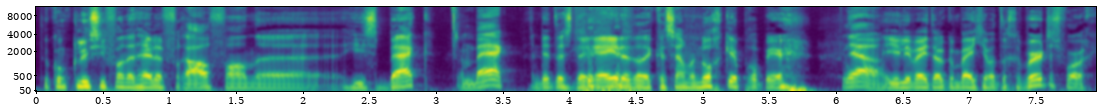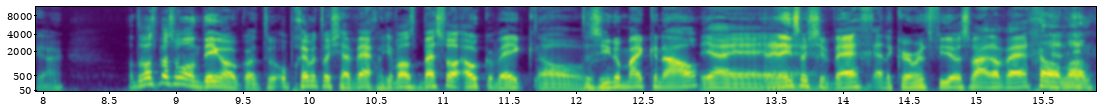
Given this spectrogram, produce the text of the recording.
de conclusie van dit hele verhaal van... eh he's back. I'm back. En dit is de reden dat ik het zeg maar nog een keer probeer. Ja. En jullie weten ook een beetje wat er gebeurd is vorig jaar. Want dat was best wel een ding ook. Want toen, op een gegeven moment was jij weg. Want je was best wel elke week Oh. te zien op mijn kanaal. Ja, ja, ja. en ineens was je weg en de Kermit-video's waren weg. Oh en, man.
